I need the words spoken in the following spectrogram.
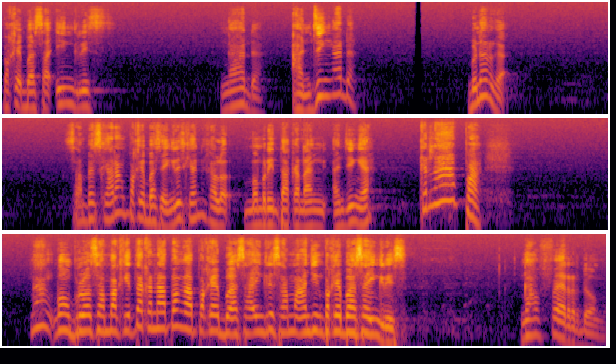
pakai bahasa Inggris. Nggak ada. Anjing ada. Benar nggak? Sampai sekarang pakai bahasa Inggris kan kalau memerintahkan anjing ya. Kenapa? Nggak ngobrol sama kita kenapa nggak pakai bahasa Inggris sama anjing pakai bahasa Inggris? Nggak fair dong.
